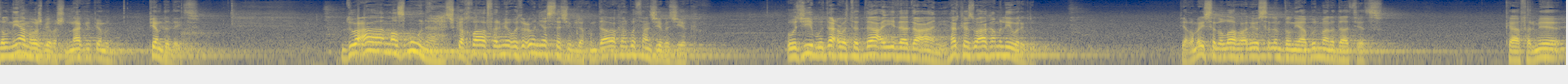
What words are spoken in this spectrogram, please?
دڵنیامەوەش بێبەشم ناکرد پێم پێم دەدەیت. دوعا مەزمونە چکە خوا فەرمی ئودعون يستجب لكم داواکەن بۆتان جێبەجێک. أجيب دعوة الداعي إذا دعاني. هركز دعاك من لي ورقم في صلى الله عليه وسلم دنيا بون ما نداتيت كافرمي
